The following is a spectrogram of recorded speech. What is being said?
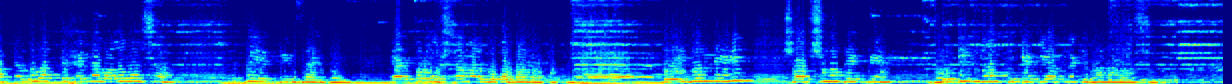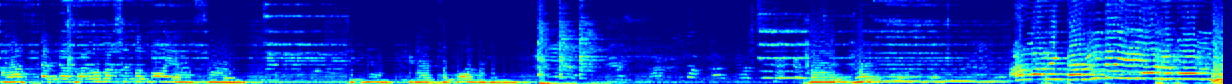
আপনার না ভালোবাসা এতে একদিন চাইবেন এরপর উষ্ণ আমার ভালো তো এই জন্যে সবসময় দেখবেন ভোটির মন থেকে কি আপনাকে ভালোবাসে? আর আজকালকার ভালোবাসা তো নয় আছে। ঠিক না? এটা আর তো পাওয়া লাগে না। হ্যাঁ হ্যাঁ। আমার কান্দাইয়ার বন্ধু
